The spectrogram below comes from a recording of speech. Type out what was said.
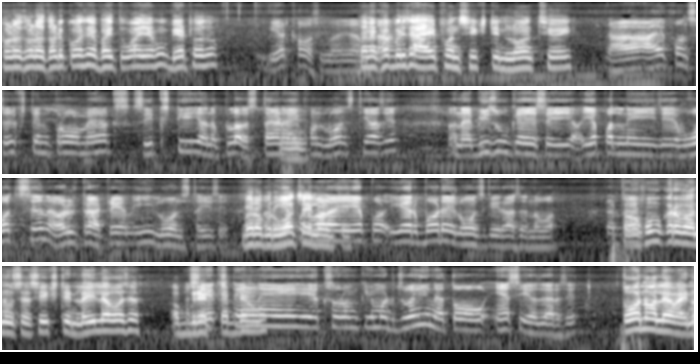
થોડો થોડો તડકો છે. ભાઈ તું અહીંયા હું બેઠો છો? બેઠો છું તને ખબર છે આઈફોન સિક્સટીન લોન્ચ થયો એ? હા iPhone sixteen pro max sixty અને પ્લસ ત્રણ આઈફોન લોન્ચ થયા છે. અને બીજું કે છે એપલની જે વોચ છે ને અલ્ટ્રા ટ્રેન એ લોન્ચ થઈ છે. બરોબર વોચ Apple વાળાએ એપલ એરબડ લોન્ચ કર્યા છે નવા. તો શું કરવાનું છે? સિક્સટીન લઈ લેવો છે? અપગ્રેડ કરી દેવું. ની એકસો રોમ કિંમત જોઈએ ને તો એસી હજાર છે. તો ન લેવાય ન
